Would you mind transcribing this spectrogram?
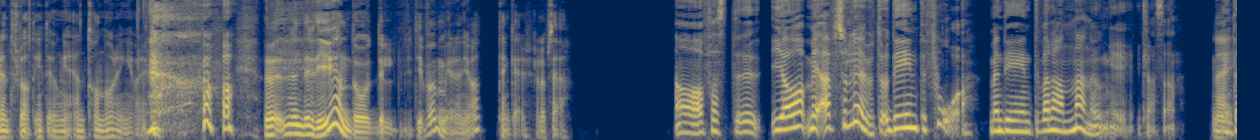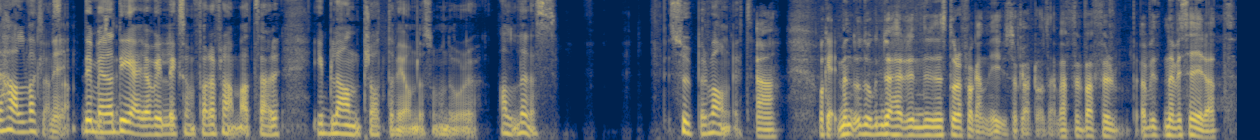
en- förlåt, inte unge, en tonåring i varje klass. men, det är ju ändå, det, det var mer än jag tänker, höll jag säga. ja fast eh, ja, men absolut. Och det är inte få. Men det är inte varannan unge i klassen. Det Nej. inte halva klassen. Nej, det är mer just det. jag vill liksom föra fram. Att så här, ibland pratar vi om det som om det vore alldeles supervanligt. Ja. Okej, men då, det här, den stora frågan är ju såklart då, så här, varför, varför, när vi säger att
